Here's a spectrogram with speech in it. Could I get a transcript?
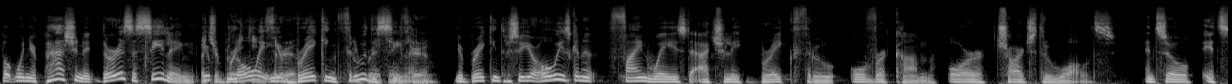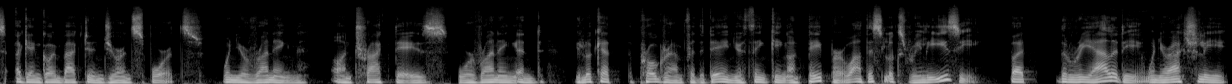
But when you're passionate, there is a ceiling. But you're breaking blowing, you're through. breaking through You're the ceiling. through. You're breaking through. So you're always going to find ways to actually break through, overcome, or charge through walls. And so it's again going back to endurance sports. When you're running on track days, we're running and you look at the program for the day and you're thinking on paper, wow, this looks really easy. But the reality, when you're actually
